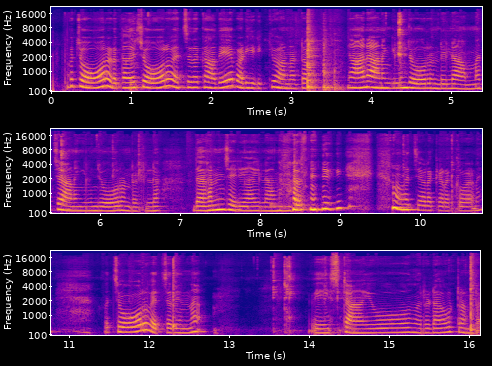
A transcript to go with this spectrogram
നമുക്ക് ചോറ് എടുക്കാം അതായത് ചോറ് വെച്ചതൊക്കെ അതേപടി ഇരിക്കുവാണ് കേട്ടോ. ഞാനാണെങ്കിലും ചോറുണ്ടില്ല അമ്മച്ചാണെങ്കിലും ചോറുണ്ടിട്ടില്ല ദഹനം ശരിയായില്ല എന്ന് പറഞ്ഞ് അമ്മച്ച അവിടെ കിടക്കുവാണ്. അപ്പോൾ ചോറ് വെച്ചത് ഇന്ന് വേസ്റ്റായോ എന്നൊരു ഡൗട്ടുണ്ട്.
